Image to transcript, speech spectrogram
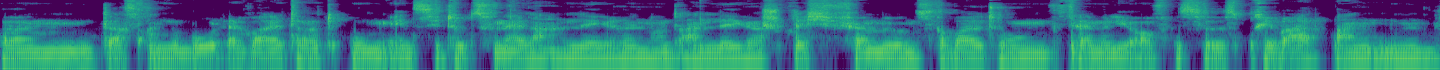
ähm, das Angebot erweitert um institutionelle Anlegerinnen und Anleger, sprich Vermögensverwaltung, Family Offices, Privatbanken,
